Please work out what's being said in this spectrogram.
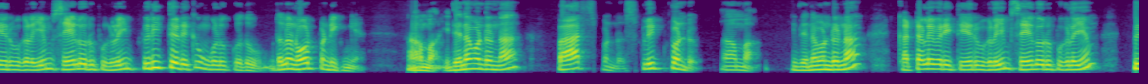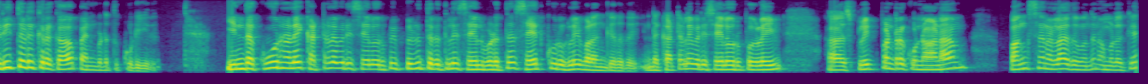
தேர்வுகளையும் செயலுறுப்புகளையும் பிரித்தெடுக்க உங்களுக்கு உதவும். இதெல்லாம் நோட் பண்ணிக்கோங்க. ஆமாம் இது என்ன பண்ணுன்னா பேர்ஸ் பண்ணும் ஸ்ப்ளிட் பண்ணும் ஆமாம் இது என்ன பண்ணுன்னா கட்டளை வரி தேர்வுகளையும் செயலுறுப்புகளையும் பிரித்தெடுக்கிறதுக்காக பயன்படுத்தக்கூடியது. இந்த கூறுநிலை கட்டளை வரி செயலுறுப்பை பிரித்தெடுத்தலை செயல்படுத்த செயற்கூறுகளை வழங்குகிறது. இந்த கட்டளை வரி செயலுறுப்புகளை ஸ்பிளிட் பண்ணுறக்குண்டான ஃபங்க்ஷனெல்லாம் இது வந்து நம்மளுக்கு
